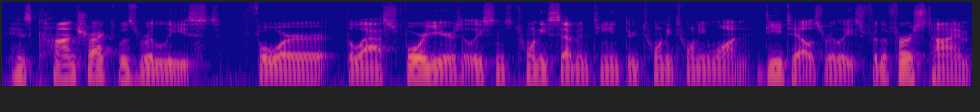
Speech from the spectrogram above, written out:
his contract was released for the last four years, at least since 2017 through 2021. Details released for the first time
